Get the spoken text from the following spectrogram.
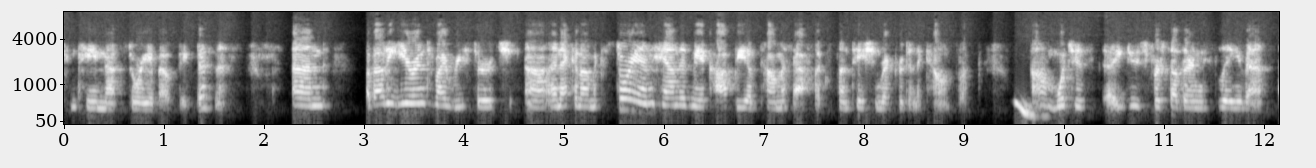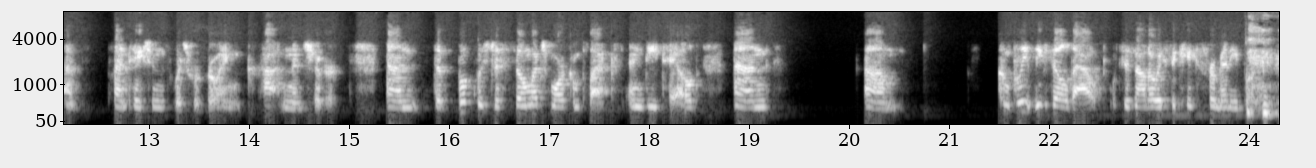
contain that story about big business. And about a year into my research, uh, an economic historian handed me a copy of Thomas Affleck's Plantation Record and Account Book, mm. um, which is uh, used for Southern slave uh, plantations which were growing cotton and sugar. And the book was just so much more complex and detailed and um, completely filled out, which is not always the case for many books,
